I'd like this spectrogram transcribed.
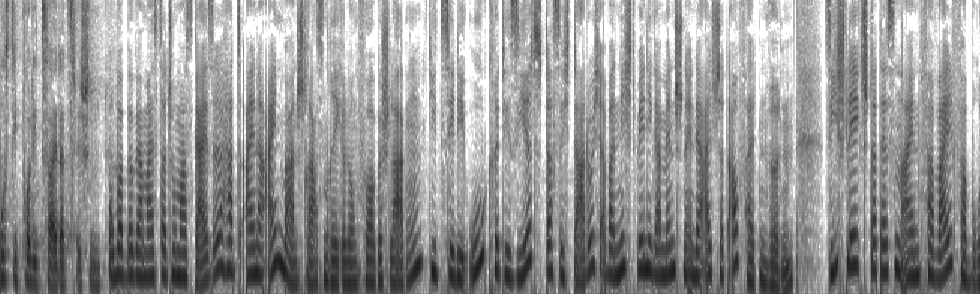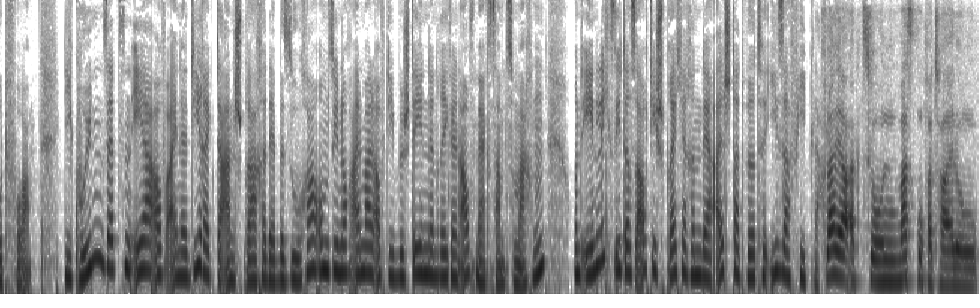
muss die Polizei dazwischen. Oberbürgermeister Thomas Geisel hat eine Einbahnstraßenregelung vorgeschlagen. Die CDU kritisiert, dass sich dadurch aber nicht weniger Menschen in der Altstadt aufhalten würden. Sie schlägt stattdessen ein Verweilverbot vor. Die Grünen setzen eher auf eine direkte Ansprache der Besucher, um sie noch einmal auf die bestehenden Regeln aufmerksam zu machen. Und ähnlich sieht das auch die Sprecherin der Altstadtwirte Isa Fiedler. Flyeraktionen, Maskenverteilung,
